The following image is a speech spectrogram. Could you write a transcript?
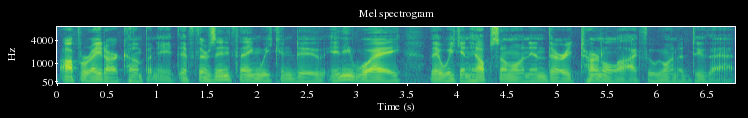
operate our company. If there's anything we can do, any way that we can help someone in their eternal life, we want to do that.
